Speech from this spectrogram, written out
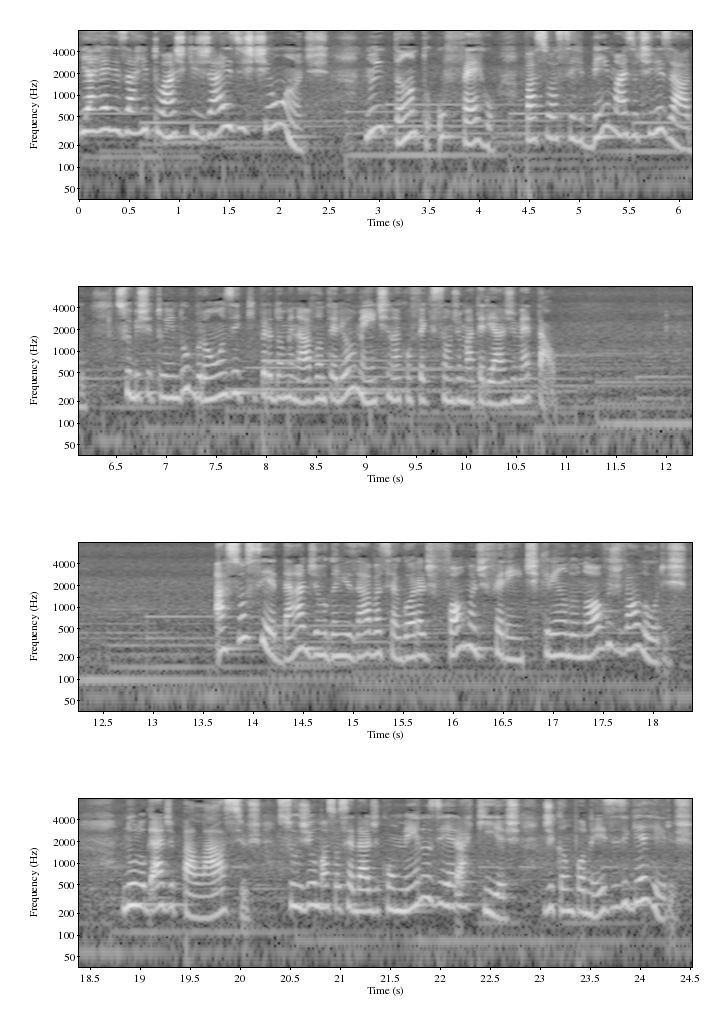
e a realizar rituais que já existiam antes. No entanto, o ferro passou a ser bem mais utilizado, substituindo o bronze que predominava anteriormente na confecção de materiais de metal. A sociedade organizava-se agora de forma diferente, criando novos valores. No lugar de palácios, surgiu uma sociedade com menos hierarquias, de camponeses e guerreiros.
